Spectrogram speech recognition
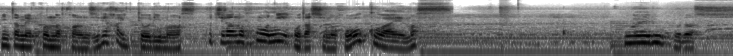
見た目こんな感じで入っております。こちらの方にお出汁の方を加えます。加えるお出汁。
